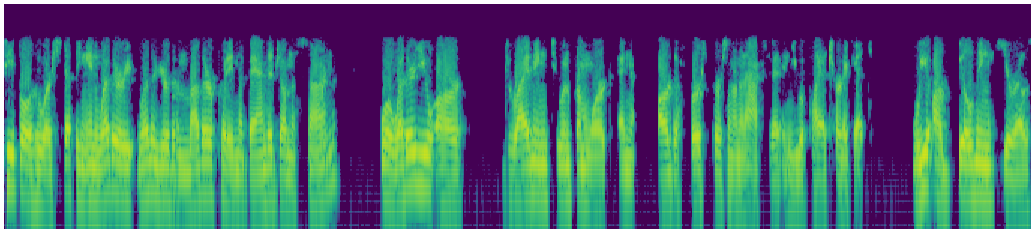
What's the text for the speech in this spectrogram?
people who are stepping in, whether whether you're the mother putting the bandage on the son, or whether you are driving to and from work and are the first person on an accident and you apply a tourniquet, we are building heroes,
